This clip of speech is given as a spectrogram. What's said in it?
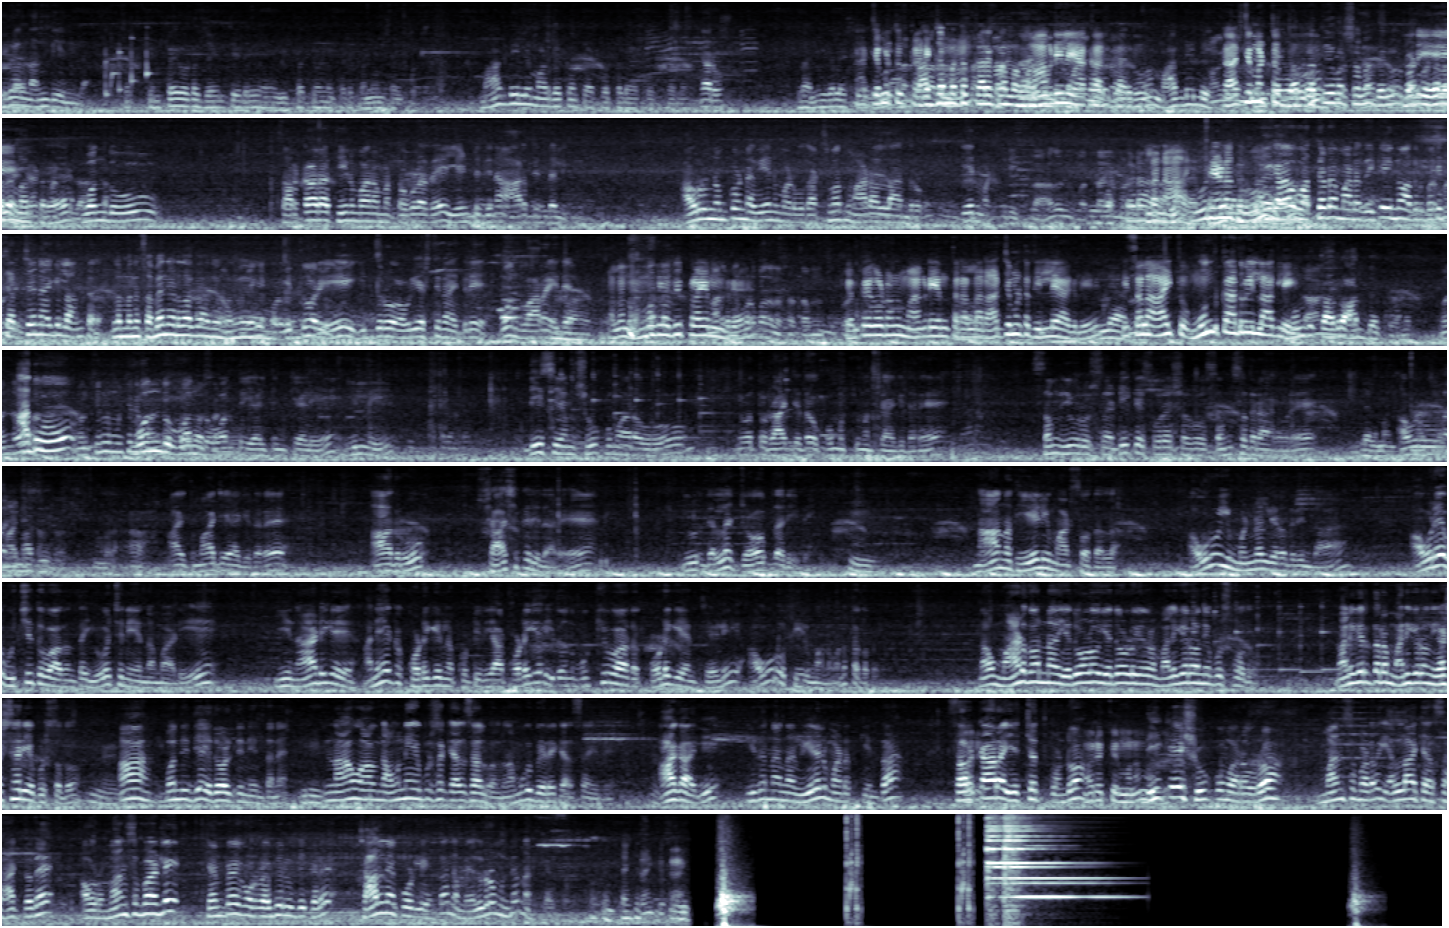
ಇದರಲ್ಲಿ ನಂದೇನಿಲ್ಲ ಸರ್, ಕೆಂಪೇಗೌಡ ಜಯಂತಿಯಲ್ಲಿ ಇಪ್ಪತ್ತೇಳನೇ ತಾರೀಕು ಅನೌನ್ಸ್ ಆಯಿತು. ಮಾಗಡಿಯಲ್ಲಿ ಮಾಡಬೇಕು ಅಂತ ಯಾಕೆ ಒತ್ತಡ ಯಾಕೆ ಹೋಗ್ತಾರೆ ಯಾರು? ಮಟ್ಟದ ಮಾಗಡಿಯಲ್ಲಿ ಪ್ರತಿ ಬೆಂಗಳೂರು ಮಾಡ್ತಾರೆ. ಒಂದು ಸರ್ಕಾರ ತೀರ್ಮಾನ ಮಾಡಿ ತಗೊಳ್ಳೋದೆ ಎಂಟು ದಿನ ಆರು ದಿನದಲ್ಲಿ ಅವ್ರನ್ನ ನಂಬ್ಕೊಂಡು ನಾವೇನು ಮಾಡ್ಬೋದು? ಅಕಸ್ಮಾತ್ ಮಾಡಲ್ಲ ಅಂದರು. ಏನು ಮಾಡ್ತೀರಿ? ಅಲ್ಲ ನಾ ಇವ್ರು ಹೇಳೋದು ಈಗ ಒತ್ತಡ ಮಾಡೋದಕ್ಕೆ ಇನ್ನು ಅದ್ರ ಬಗ್ಗೆ ಚರ್ಚೆನೇ ಆಗಿಲ್ಲ ಅಂತಾರೆ. ಅಲ್ಲ ಮೊನ್ನೆ ಸಭೆ ನಡೆದಾಗ ಇದ್ದವ್ರಿ ಇದ್ದೋರಿ ಇದ್ರು ಅವ್ರಿಗೆ ಎಷ್ಟು ದಿನ ಆಯ್ತು ರೀ ಒಂದು ವಾರ ಇದೆ. ಅಲ್ಲ ನಮ್ಮಗಳ ಅಭಿಪ್ರಾಯ ಏನಂದ್ರೆ ಕೆಂಪೇಗೌಡ ಮಾಗಡಿ ಅಂತಾರಲ್ಲ ರಾಜ್ಯ ಮಟ್ಟದ ಇಲ್ಲೇ ಆಗಲಿ. ಈ ಸಲ ಆಯ್ತು. ಮುಂದಕ್ಕಾದ್ರೂ ಇಲ್ಲ ಆಗ್ಲಿ. ಮುಂದಕ್ಕಾದ್ರೂ ಆಗಬೇಕು. ಅದು ಒಂದು ಒಂದು ಒಂದು ಹೇಳ್ತೀನಿ ಕೇಳಿ. ಇಲ್ಲಿ ಡಿ ಸಿ ಎಂ ಶಿವಕುಮಾರ್ ಅವರು ಇವತ್ತು ರಾಜ್ಯದ ಉಪಮುಖ್ಯಮಂತ್ರಿ ಆಗಿದ್ದಾರೆ. ಸಂ ಇವರು ಡಿ ಕೆ ಸುರೇಶ್ ಅವರು ಸಂಸದರಾಗವ್ರೆ. ಅವರು ಆಯಿತು ಮಾಜಿ ಆಗಿದ್ದಾರೆ. ಆದರೂ ಶಾಸಕರಿದ್ದಾರೆ. ಇವ್ರದ್ದೆಲ್ಲ ಜವಾಬ್ದಾರಿ ಇದೆ. ನಾನು ಅದು ಹೇಳಿ ಮಾಡಿಸೋದಲ್ಲ. ಅವರು ಈ ಮಣ್ಣಲ್ಲಿರೋದ್ರಿಂದ ಅವರೇ ಉಚಿತವಾದಂಥ ಯೋಚನೆಯನ್ನು ಮಾಡಿ ಈ ನಾಡಿಗೆ ಅನೇಕ ಕೊಡುಗೆಯನ್ನು ಕೊಟ್ಟಿದೆ ಆ ಕೊಡುಗೆಯಲ್ಲಿ ಇದೊಂದು ಮುಖ್ಯವಾದ ಕೊಡುಗೆ ಅಂಥೇಳಿ ಅವರು ತೀರ್ಮಾನವನ್ನು ತಗೋಬೇಕು. ನಾವು ಮಾಡೋದನ್ನ ಎದೋಳು ಎದೋಳು ಎದೋಳು ಮಲಗಿರೋನ್ ಎಬ್ಬಿಸ್ಬೋದು. ಮಲಗಿರ್ತಾರ ಮನಗಿರೋನ್ ಎಷ್ಟು ಸರಿ ಎಬ್ಬಿಸೋದು ಆ ಬಂದಿದ್ಯಾ? ಎದೋಳ್ತೀನಿ ಅಂತಾನೆ. ನಾವು ಅವನೇ ಎಬ್ಬಿಸೋ ಕೆಲಸ ಅಲ್ವಲ್ಲ ನಮಗೂ ಬೇರೆ ಕೆಲಸ ಇದೆ. ಹಾಗಾಗಿ ಇದನ್ನ ನಾವು ಹೇಳಿ ಮಾಡೋದಕ್ಕಿಂತ ಸರ್ಕಾರ ಎಚ್ಚೆತ್ಕೊಂಡು ಡಿ ಕೆ ಶಿವಕುಮಾರ್ ಅವರು ಮನಸ್ಸು ಮಾಡಿದ್ರೆ ಎಲ್ಲ ಕೆಲಸ ಆಗ್ತದೆ. ಅವ್ರ ಮನಸ್ಸು ಮಾಡಲಿ ಕೆಂಪೇಗೌಡರ ಅಭಿವೃದ್ಧಿ ಕಡೆ ಚಾಲನೆ ಕೊಡಲಿ ಅಂತ ನಮ್ಮೆಲ್ಲರ ಮುಂದೆ ನಾನು ಕೇಳ್ತೀನಿ.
